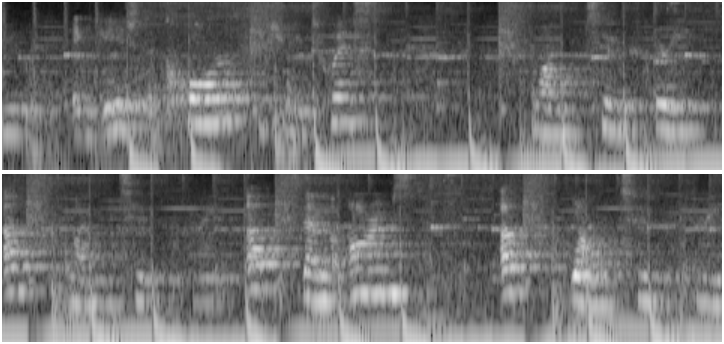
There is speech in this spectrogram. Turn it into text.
you engage the core, make sure you twist. One, two, three, up. One, two, three, up. Extend the arms. Up. One, two, three,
